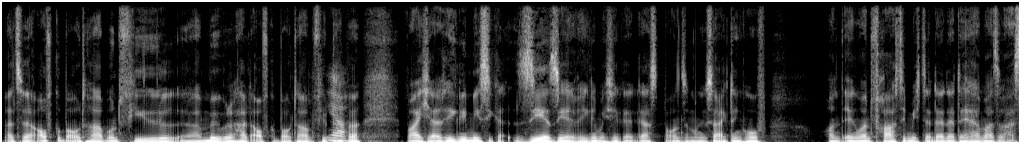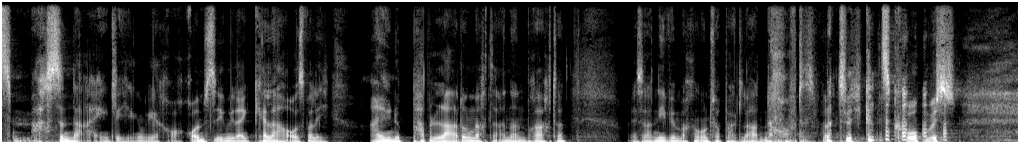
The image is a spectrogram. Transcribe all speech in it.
als wir aufgebaut haben und viel äh, Möbel halt aufgebaut haben, viel Ja. Pappe, war ich ja regelmäßiger, sehr, sehr regelmäßiger Gast bei uns im Recyclinghof. Und irgendwann fragte mich dann der nette Herr mal so, was machst du denn da eigentlich? Irgendwie räumst du irgendwie deinen Keller aus, weil ich eine Pappladung nach der anderen brachte. Und ich sage, nee, wir machen Unverpacktladen auf. Das war natürlich ganz komisch.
